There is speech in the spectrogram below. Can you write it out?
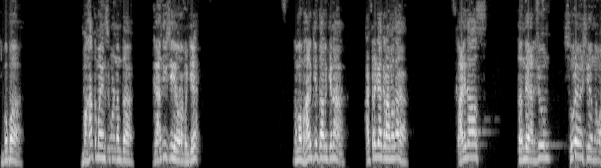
ಒಬ್ಬ ಮಹಾತ್ಮ ಎನಿಸಿಕೊಂಡಂತ ಗಾಂಧೀಜಿಯವರ ಬಗ್ಗೆ, ನಮ್ಮ ಭಾರತೀಯ ತಾಲೂಕಿನ ಅಟ್ರಗ ಗ್ರಾಮದ ಕಾಳಿದಾಸ್ ತಂದೆ ಅರ್ಜುನ್ ಸೂರ್ಯವಂಶಿ ಎನ್ನುವ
